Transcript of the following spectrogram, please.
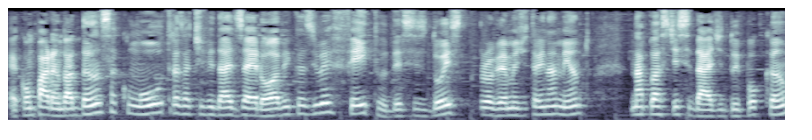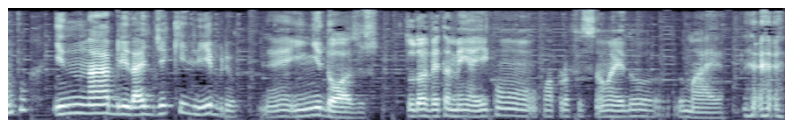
é, comparando a dança com outras atividades aeróbicas e o efeito desses dois programas de treinamento na plasticidade do hipocampo e na habilidade de equilíbrio né, em idosos tudo a ver também aí com, com a profissão aí do, do Maia.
